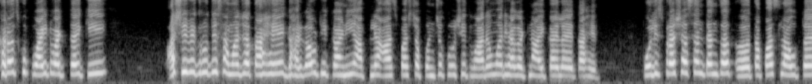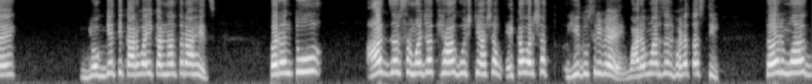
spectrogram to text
खरंच खूप वाईट वाटतंय की अशी विकृती समाजात आहे. घारगाव ठिकाणी आपल्या आसपासच्या पंचक्रोशीत वारंवार ह्या घटना ऐकायला येत आहेत. पोलीस प्रशासन त्यांचा तपास लावतंय. योग्य ती कारवाई करणार तर आहेच. परंतु आज जर समाजात ह्या गोष्टी अशा एका वर्षात ही दुसरी वेळ आहे वारंवार जर घडत असतील तर मग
